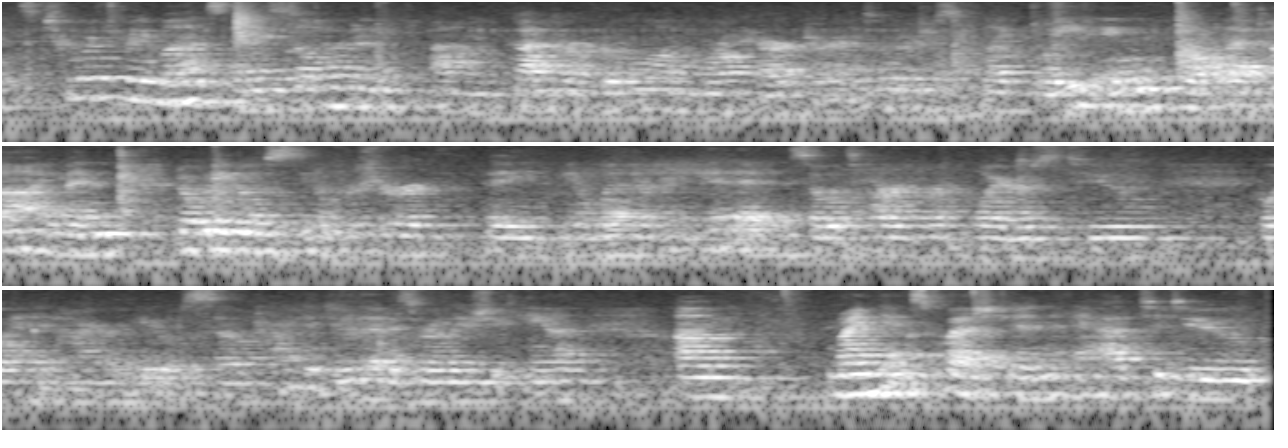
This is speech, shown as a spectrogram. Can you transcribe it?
it's two or three months, and they still haven't um, gotten their approval on moral character, and so they're just like waiting for all that time, and nobody knows, you know, for sure if they, you know, when they're gonna get it, and so it's hard for employers to go ahead and hire you, to do that as early as you can. Um, my next question had to do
